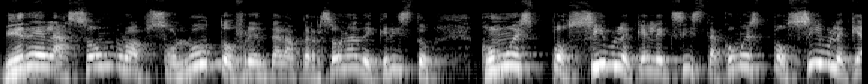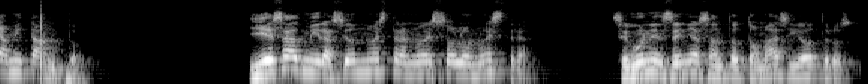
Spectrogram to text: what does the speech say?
Viene el asombro absoluto frente a la persona de Cristo. ¿Cómo es posible que Él exista? ¿Cómo es posible que ame tanto? Y esa admiración nuestra no es solo nuestra. Según enseña Santo Tomás y otros,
